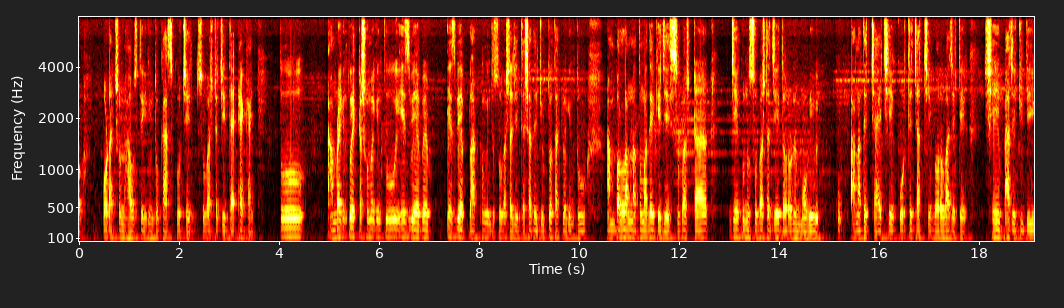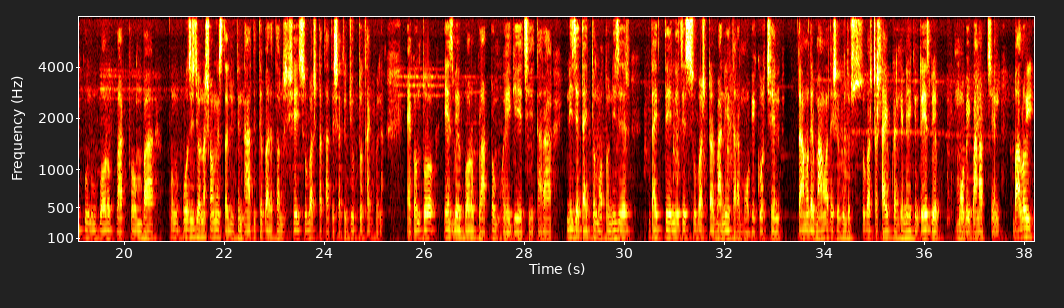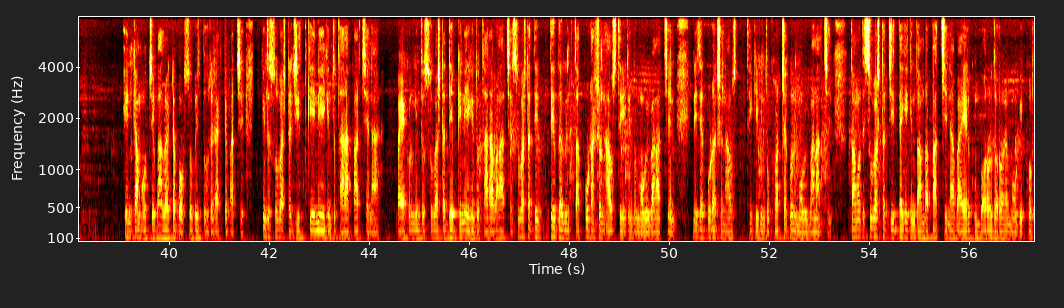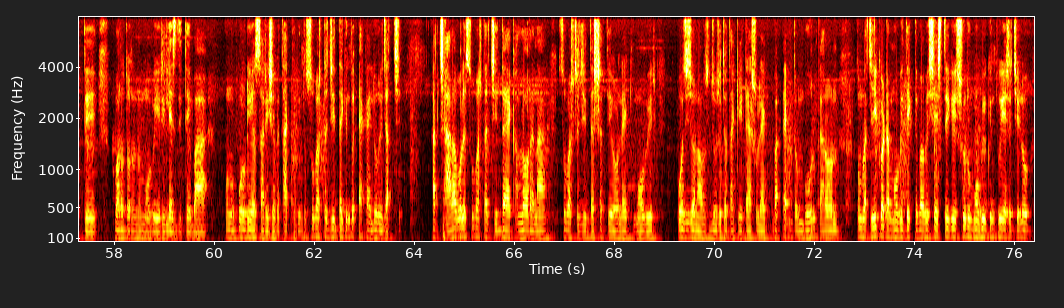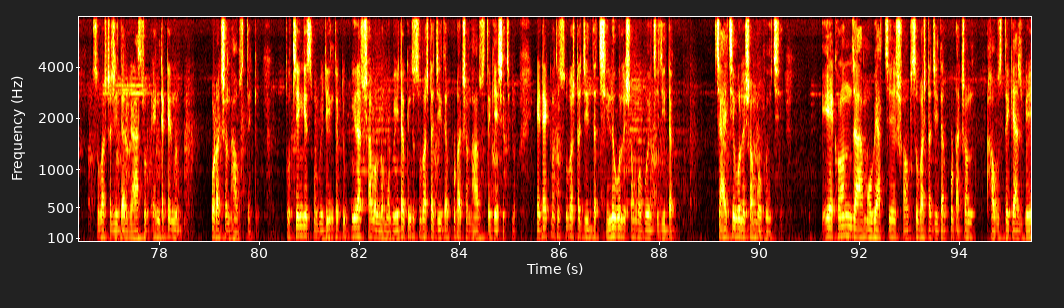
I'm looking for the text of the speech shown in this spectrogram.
প্রোডাকশন হাউস থেকে কিন্তু কাজ করছেন সুভাষটা জিদ্দা একাই। তো আমরা কিন্তু একটা সময় কিন্তু এসবিএফ এর এসবিএফ প্ল্যাটফর্ম কিন্তু সুভাষটা সাথে যুক্ত থাকলেও কিন্তু আমি বললাম না তোমাদেরকে যে সুভাষটার যে কোনো সুভাষটা যে ধরনের মুভি বানাতে চাইছে, করতে চাচ্ছে বড় বাজেটের সেই বাজেট যদি কোনো বড় প্ল্যাটফর্ম বা কোনো প্রযোজনা সংস্থা যদি না দিতে পারে তাহলে সেই সুভাষটা তাদের সাথে যুক্ত থাকবে না। এখন তো এসবিএফ বড় প্ল্যাটফর্ম হয়ে গিয়েছে, তারা নিজের দায়িত্ব মতো নিজের দায়িত্বে নিজের সুপারস্টার বানিয়ে তারা মুভি করছেন। তা আমাদের বাংলাদেশে কিন্তু সুপারস্টার সাহিব খানকে নিয়ে কিন্তু এসবিএফ মুভি বানাচ্ছেন। ভালোই ইনকাম হচ্ছে, ভালো একটা বক্স অফিস ধরে রাখতে পারছে। কিন্তু সুভাষটা জিতকে নিয়ে কিন্তু তারা পারছে না। বা এখন কিন্তু সুভাষটা দেবকে নিয়ে কিন্তু তারা বানাচ্ছে। সুভাষটা দেব, দেবদা কিন্তু তার প্রোডাকশন হাউস থেকে কিন্তু মুভি বানাচ্ছেন। নিজের প্রোডাকশন হাউস থেকে কিন্তু খরচা করে মুভি বানাচ্ছেন। তো আমাদের সুভাষটা জিদ্দাকে কিন্তু আমরা পাচ্ছি না বা এরকম বড় ধরনের মুভি করতে, বড় ধরনের মুভি রিলিজ দিতে বা কোনো প্রডিউসার হিসেবে থাকতে কিন্তু সুভাষটা জিদ্দা কিন্তু একাই লড়ে যাচ্ছে। আর যারা বলে সুভাষটা জিদ্দা একা লড়ে না। সুভাষটা জিদ্দার সাথে অনেক মুভির প্রযোজনা জড়িত থাকে। এটা আসলে এক- একদম ভুল। কারণ তোমরা যে কয়টা মুভি দেখতে পাবে, শেষ থেকে শুরু মুভিও কিন্তু এসেছিল সুভাষটা জিদ্দার গ্রাসরুট এন্টারটেনমেন্ট প্রোডাকশন হাউস থেকে। তো চেঙ্গিস মুভি এটা কিন্তু একটি বিরাট সাফল্য মুভি এটাও কিন্তু সুভাষটা জিদ্দার প্রোডাকশন হাউস থেকে এসেছিল। এটা একমাত্র সুভাষটা জিদ্দা ছিল বলে সম্ভব হয়েছে। জিদ্দা চাইছে বলে সম্ভব হয়েছে। এখন যা মুভি আসছে, সব সুপারস্টার জিতার প্রোডাকশন হাউস থেকে আসবে,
